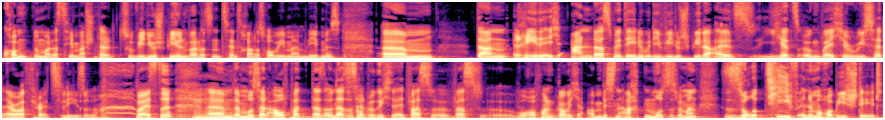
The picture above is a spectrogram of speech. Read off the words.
kommt nun mal das Thema schnell zu Videospielen, weil das ein zentrales Hobby in meinem Leben ist, ähm, dann rede ich anders mit denen über die Videospiele, als ich jetzt irgendwelche Reset-Error-Threads lese. weißt du? Ähm, da muss halt aufpassen. Das, und das ist halt wirklich etwas, was, worauf man, glaube ich, ein bisschen achten muss, ist, wenn man so tief in einem Hobby steht,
